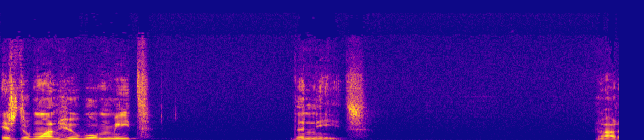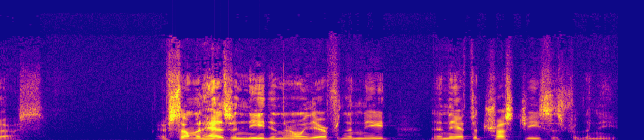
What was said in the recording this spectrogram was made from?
is the one who will meet the needs, not us. If someone has a need and they're only there for the need, then they have to trust Jesus for the need,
